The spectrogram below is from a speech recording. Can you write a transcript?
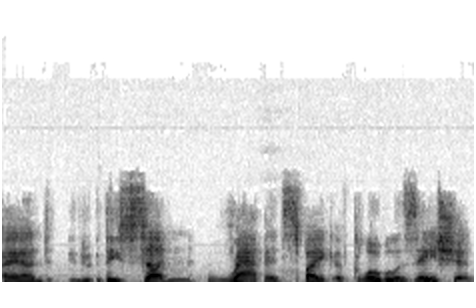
and the sudden rapid spike of globalization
